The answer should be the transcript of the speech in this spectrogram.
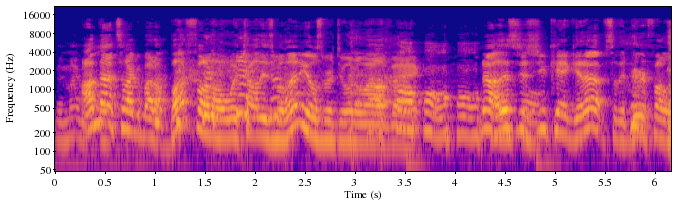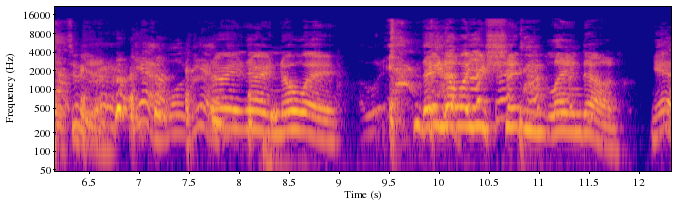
It might be I'm not talking about a butt funnel, which all these millennials were doing a while back. No, this is just you can't get up, so the beer funnel will to you. Yeah, well, yeah. There ain't, there ain't no way. There ain't no way you shitting laying down. Yeah,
